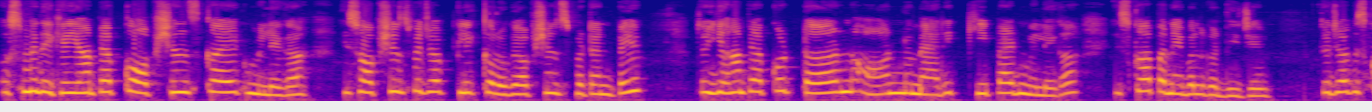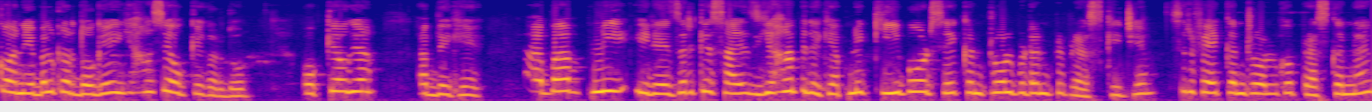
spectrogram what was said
उसमें देखिए यहाँ पे आपको ऑप्शंस का एक मिलेगा। इस ऑप्शंस पे जो आप क्लिक करोगे ऑप्शंस बटन पे तो यहाँ पे आपको टर्न ऑन न्यूमेरिक कीपैड मिलेगा। इसको आप अनेबल कर दीजिए। तो जब इसको अनेबल कर दोगे, यहाँ से ओके कर दो। ओके हो गया? अब देखिए, अब आप अपनी इरेजर के साइज़ यहाँ पे देखिए, अपने कीबोर्ड से कंट्रोल बटन पे प्रेस कीजिए। सिर्फ़ एक कंट्रोल को प्रेस करना है।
